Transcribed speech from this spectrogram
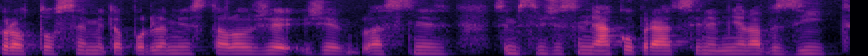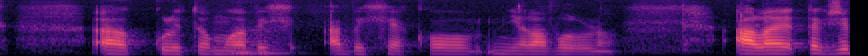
proto se mi to podle mě stalo, že, že vlastně si myslím, že jsem nějakou práci neměla vzít uh, kvůli tomu, mm-hmm. abych, abych jako měla volno. Ale takže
